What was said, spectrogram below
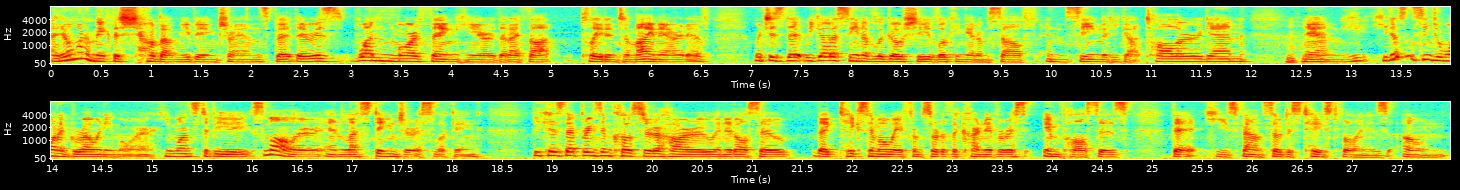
I don't want to make this show about me being trans, but there is one more thing here that I thought played into my narrative, which is that we got a scene of Legoshi looking at himself and seeing that he got taller again. Mhm. And he, he doesn't seem to want to grow anymore. He wants to be smaller and less dangerous looking because that brings him closer to Haru and it also like takes him away from sort of the carnivorous impulses that he's found so distasteful in his own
